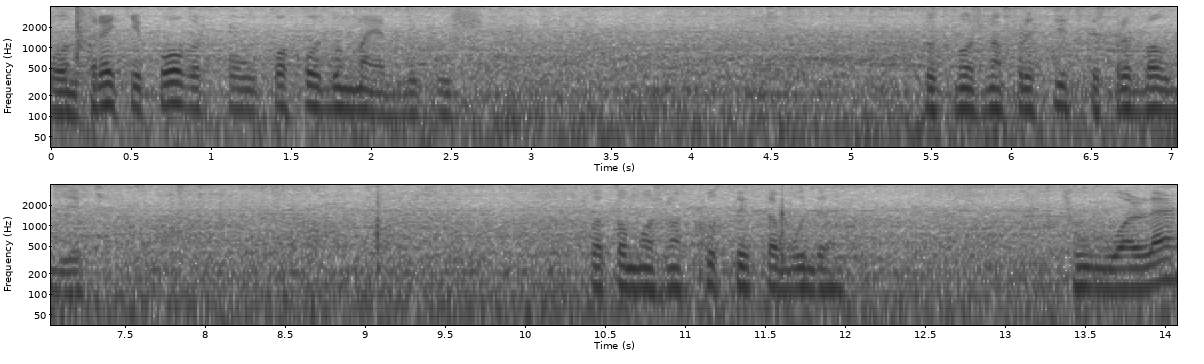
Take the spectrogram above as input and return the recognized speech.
Вон третій поверх по, по ходу меблі пише. Тут можна присісти, прибалдеть. Потім можна спуститися буде в туалет.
